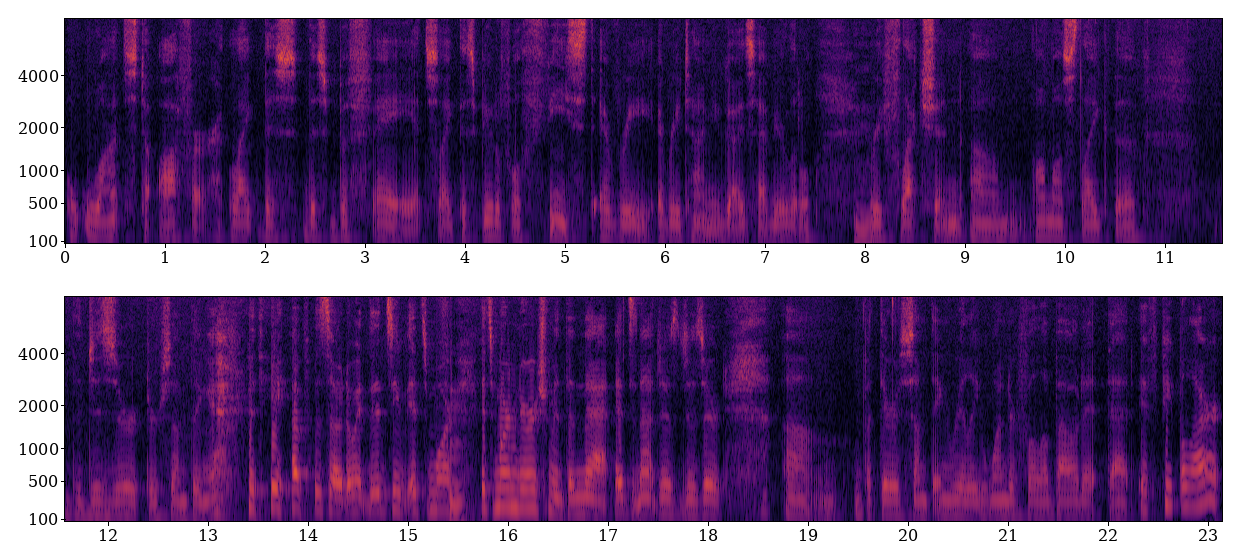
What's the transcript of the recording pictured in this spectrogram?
wants to offer. Like this this buffet, it's like this beautiful feast every every time you guys have your little reflection, um, almost like the the dessert or something after the episode. It- It's it's more it's more nourishment than that. It's not just dessert, um, but there is something really wonderful about it. That if people are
